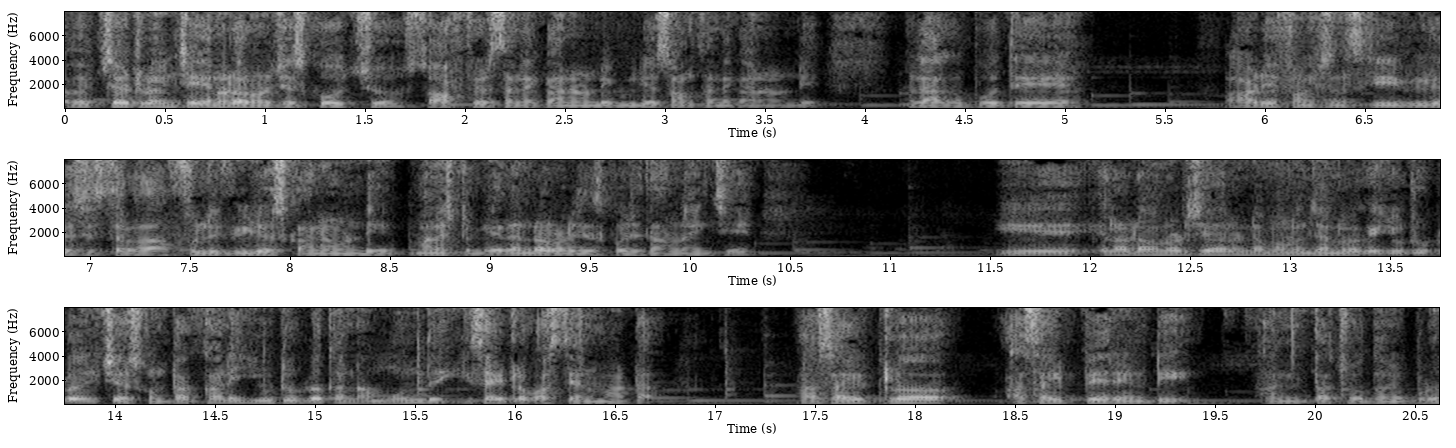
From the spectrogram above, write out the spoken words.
ఆ వెబ్సైట్లో నుంచి ఏమైనా డౌన్లోడ్ చేసుకోవచ్చు. సాఫ్ట్వేర్స్ అనే కానివ్వండి వీడియో సాంగ్స్ అనే కానివ్వండి లేకపోతే ఆడియో ఫంక్షన్స్కి వీడియోస్ ఇస్తారు కదా ఫుల్ వీడియోస్ కానివ్వండి మన ఇష్టం ఏదైనా డౌన్లోడ్ చేసుకోవచ్చు దానిలో నుంచి. ఈ ఇలా డౌన్లోడ్ చేయాలంటే మనం జనరల్గా యూట్యూబ్లో నుంచి చేసుకుంటాం. కానీ యూట్యూబ్లో కన్నా ముందు ఈ సైట్లోకి వస్తాయి అనమాట ఆ సైట్లో ఆ సైట్ పేరేంటి? అంతా చూద్దాం ఇప్పుడు.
